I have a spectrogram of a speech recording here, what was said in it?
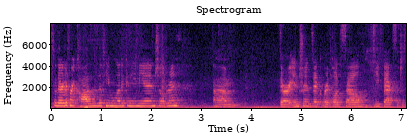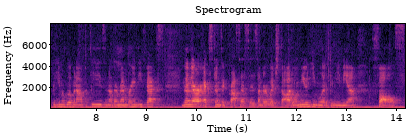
so there are different causes of hemolytic anemia in children. Um, there are intrinsic red blood cell defects, such as the hemoglobinopathies and other membrane defects. And then there are extrinsic processes under which the autoimmune hemolytic anemia falls.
